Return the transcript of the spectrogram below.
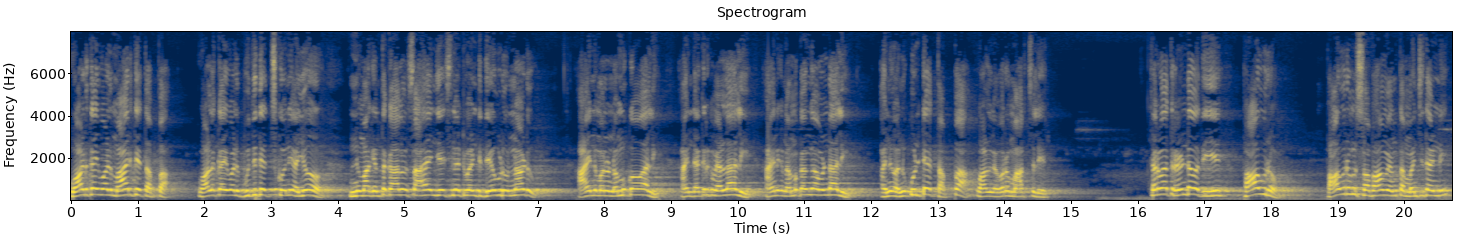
వాళ్ళకై వాళ్ళు మారితే తప్ప వాళ్ళకై వాళ్ళు బుద్ధి తెచ్చుకొని అయ్యో నువ్వు మాకు ఎంతకాలం సహాయం చేసినటువంటి దేవుడు ఉన్నాడు. ఆయన మనం నమ్ముకోవాలి. ఆయన దగ్గరికి వెళ్ళాలి. ఆయనకు నమ్మకంగా ఉండాలి. అని అనుకుంటే తప్ప వాళ్ళని ఎవరు మార్చలేరు. తర్వాత రెండవది పావురం. పావురం స్వభావం ఎంత మంచిదండి?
